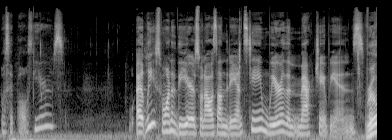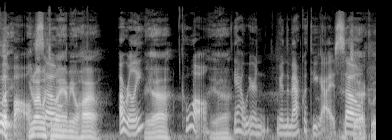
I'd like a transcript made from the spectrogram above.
was it both years? At least one of the years when I was on the dance team, we were the MAC champions really, football. you know, I went to Miami, Ohio. Oh, really? Yeah. Cool. Yeah. Yeah, we were in we were in the MAC with you guys. So Exactly,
